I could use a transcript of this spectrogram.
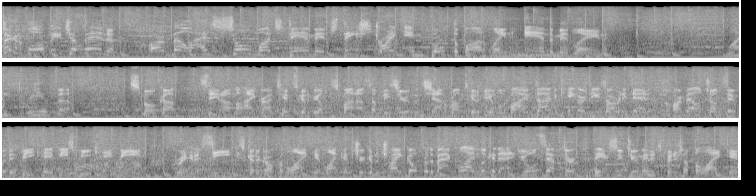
They're going to blow up HFN. Armel has so much damage. They strike in both the bottom lane and the mid lane. Why three of them? Smoke up, staying on the high ground. Tims gonna be able to spawn out some of these heroes, and the Shadow Realm's gonna be able to buy him. And King RD is already dead. Armel jumps in with his BKB. BKB. We're gonna see. He's gonna go for the Lycan. Lycan's gonna try and go for the back line. Look at that. Eul Scepter. They actually do manage to finish up the Lycan.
